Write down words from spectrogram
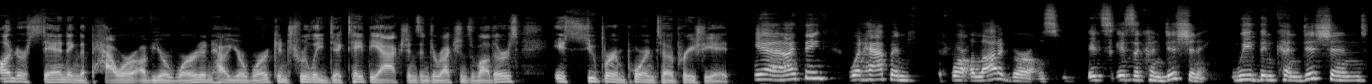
understanding the power of your word and how your word can truly dictate the actions and directions of others is super important to appreciate. Yeah, I think what happened for a lot of girls, it's it's a conditioning. We've been conditioned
